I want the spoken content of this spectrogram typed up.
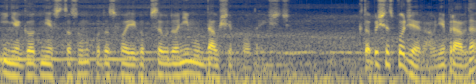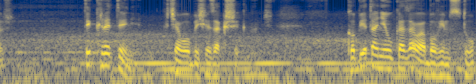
i niegodnie w stosunku do swojego pseudonimu dał się podejść. Kto by się spodziewał, nieprawdaż? Ty kretynie, chciałoby się zakrzyknąć. Kobieta nie ukazała bowiem stóp,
